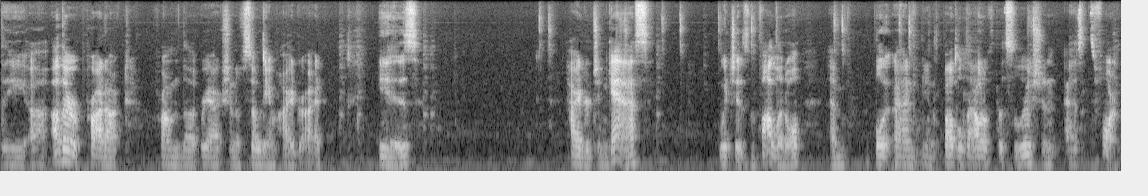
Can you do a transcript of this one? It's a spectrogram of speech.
the uh, other product from the reaction of sodium hydride is hydrogen gas, which is volatile and, and you know, bubbles out of the solution as it's formed.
